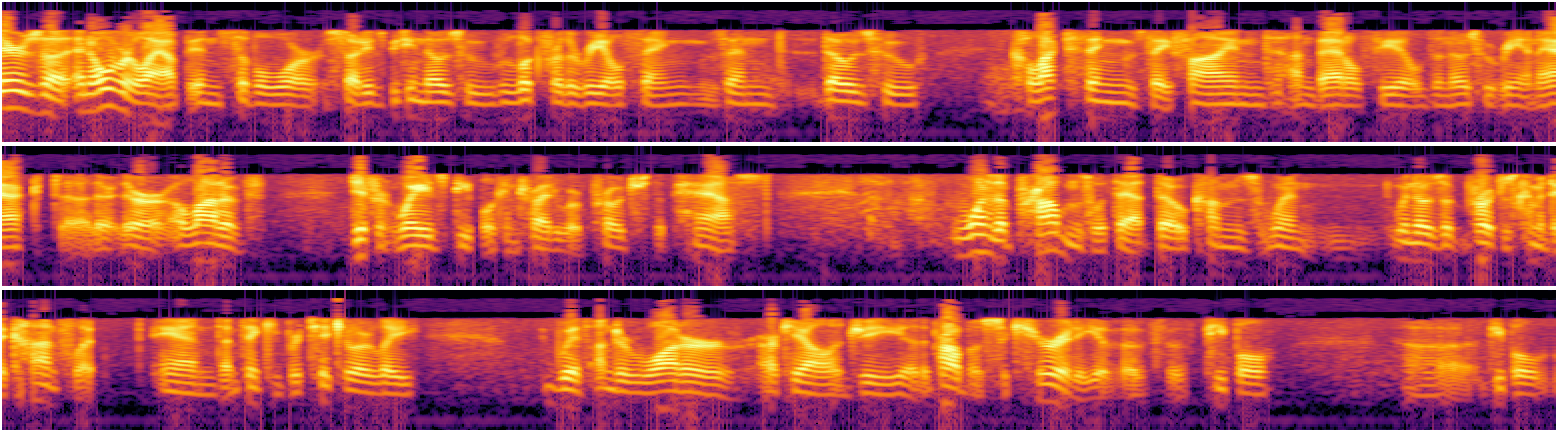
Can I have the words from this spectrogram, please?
There's a, an overlap in Civil War studies between those who, look for the real things and those who collect things they find on battlefields and those who reenact. Uh, there, there are a lot of different ways people can try to approach the past. One of the problems with that, though, comes when when those approaches come into conflict, and I'm thinking particularly with underwater archaeology, uh, the problem of security of, of, of people uh, people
